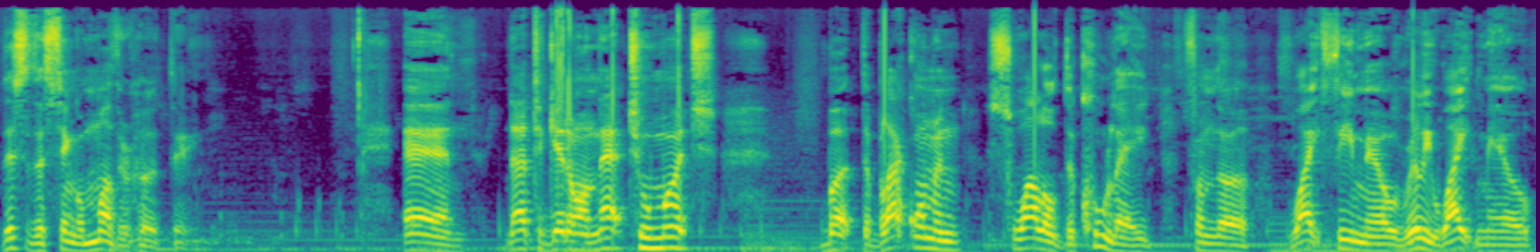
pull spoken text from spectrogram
This is the single motherhood thing. And not to get on that too much, but the black woman swallowed the Kool Aid from the white female, really white male,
